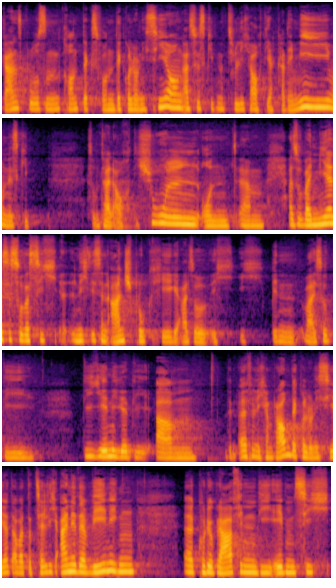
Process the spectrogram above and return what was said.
ganz großen Kontext von Dekolonisierung. Also es gibt natürlich auch die Akademie und es gibt zum Teil auch die Schulen. Und ähm, also bei mir ist es so, dass ich nicht diesen Anspruch hege. Also ich, ich bin, weißt du, die, diejenige, die ähm, den öffentlichen Raum dekolonisiert, aber tatsächlich eine der wenigen äh, Choreografinnen, die eben sich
